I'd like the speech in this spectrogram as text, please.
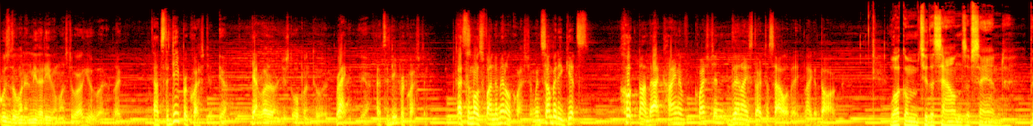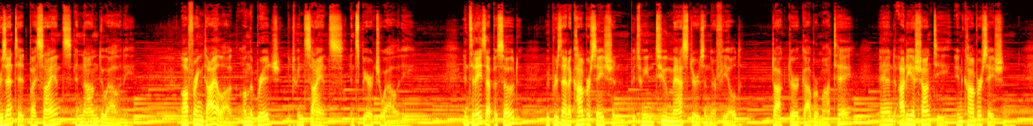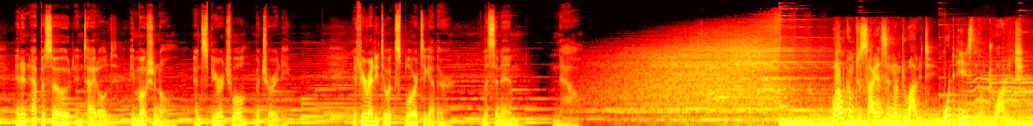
Who's the one in me that even wants to argue about it? Like, That's the deeper question. yeah. Yeah. Rather than just open to it. Right. Yeah. That's the deeper question. That's the most fundamental question. When somebody gets hooked on that kind of question, then I start to salivate like a dog. Welcome to the Sounds of Sand, presented by Science and Non Duality, offering dialogue on the bridge between science and spirituality. In today's episode, we present a conversation between two masters in their field, Dr. Gabor Mate and Adyashanti in conversation in an episode entitled Emotional and Spiritual Maturity. If you're ready to explore together, listen in now. Welcome to Science and Non-Duality. What is non-duality?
